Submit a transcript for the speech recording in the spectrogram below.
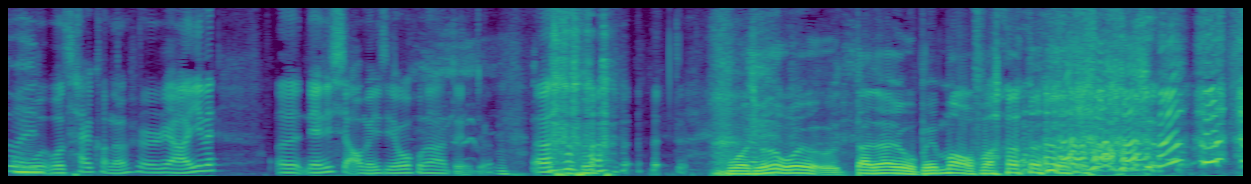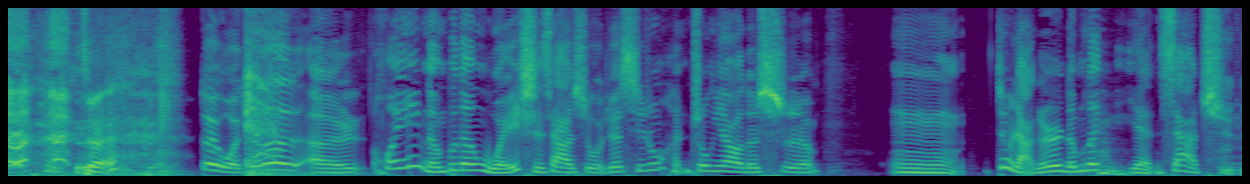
对。我我猜可能是这样，因为呃年纪小没结过婚啊，对，就呃 我觉得我有大家有被冒犯，对，对，我觉得呃，婚姻能不能维持下去，我觉得其中很重要的是，嗯，就两个人能不能演下去。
